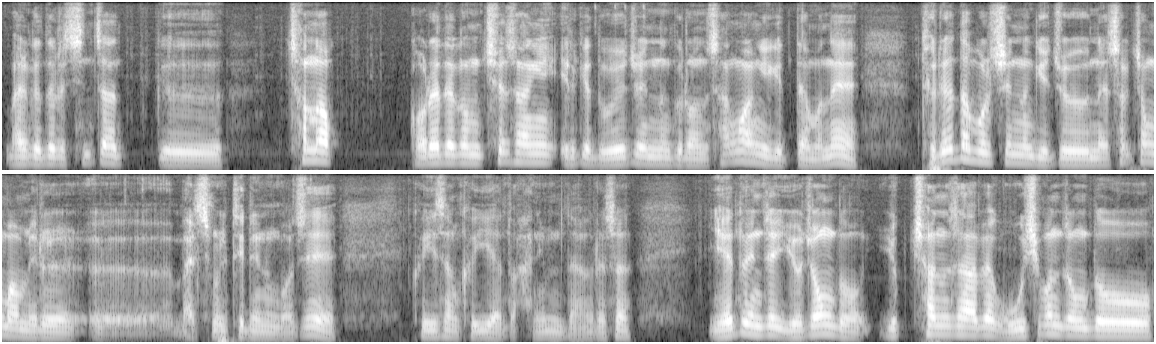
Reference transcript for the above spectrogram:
말 그대로 진짜 그 천억 거래대금 최상이 이렇게 놓여져 있는 그런 상황이기 때문에 들여다볼 수 있는 기준의 설정 범위를 어, 말씀을 드리는 거지 그 이상 그 이하도 아닙니다. 그래서 얘도 이제 요 정도 6,450원 정도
